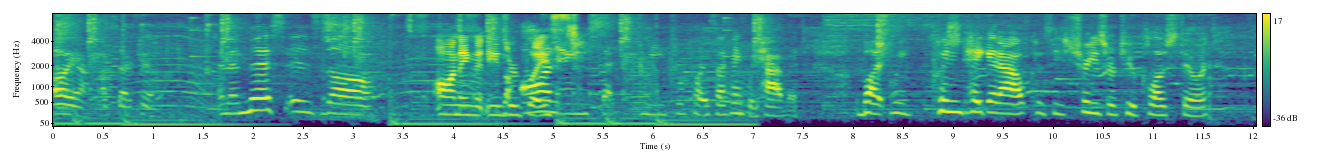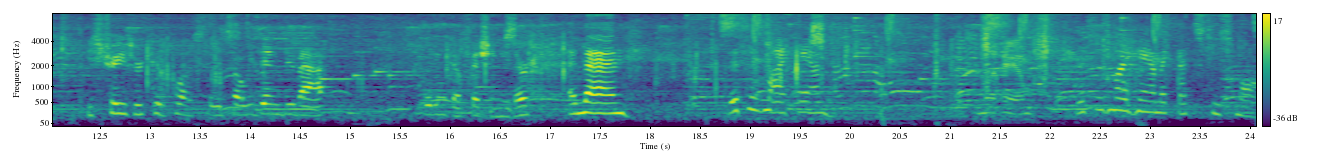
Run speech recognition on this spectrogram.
Oh yeah, up there too. And then this is the Awning that needs the replaced. awning that needs replaced. I think we have it, but we couldn't take it out because these trees are too close to it. These trees are too close to it, so we didn't do that. We didn't go fishing either. And then this is my hammock. My ham. This is my hammock that's too small.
